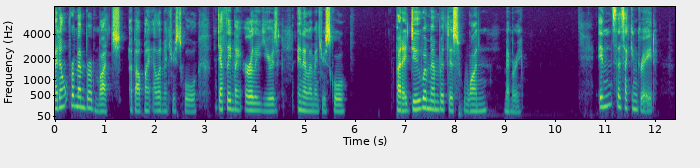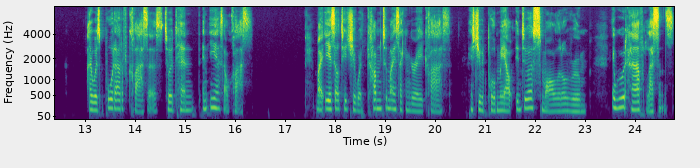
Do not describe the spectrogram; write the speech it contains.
I don't remember much about my elementary school, definitely my early years in elementary school, but I do remember this one memory. In the second grade, I was pulled out of classes to attend an ESL class. My ESL teacher would come to my second grade class and she would pull me out into a small little room and we would have lessons.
